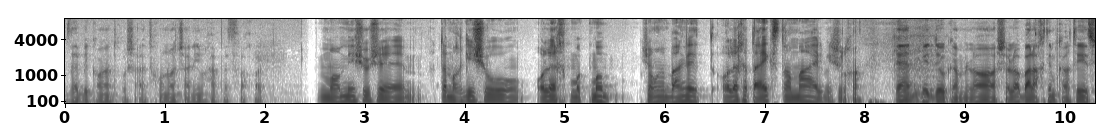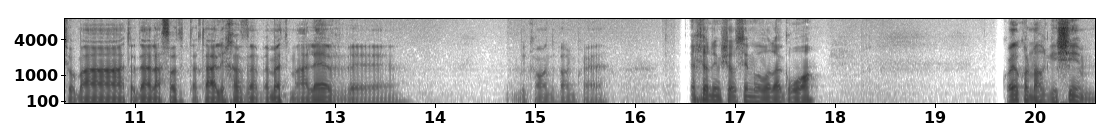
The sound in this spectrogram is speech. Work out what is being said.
זה בעיקרון התכונות שאני מחפש לפחות. כמו מישהו שאתה מרגיש שהוא הולך, כמו שאומרים באנגלית, הולך את האקסטרה מייל בשבילך. כן, בדיוק, גם לא, שלא בא להחתים כרטיס, שהוא בא, אתה יודע, לעשות את התהליך הזה באמת מהלב, ובעיקרון דברים כאלה. איך יודעים שעושים עבודה גרועה? קודם כל מרגישים.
